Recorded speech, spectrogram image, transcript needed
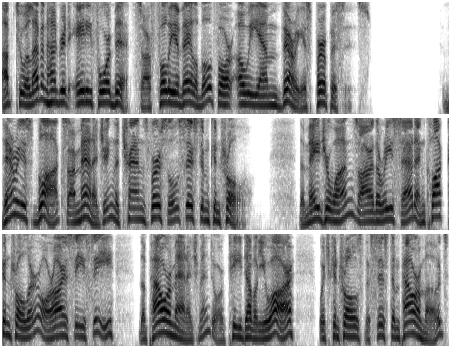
Up to 1184 bits are fully available for OEM various purposes. Various blocks are managing the transversal system control. The major ones are the Reset and Clock Controller, or RCC, the Power Management, or PWR, which controls the system power modes,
